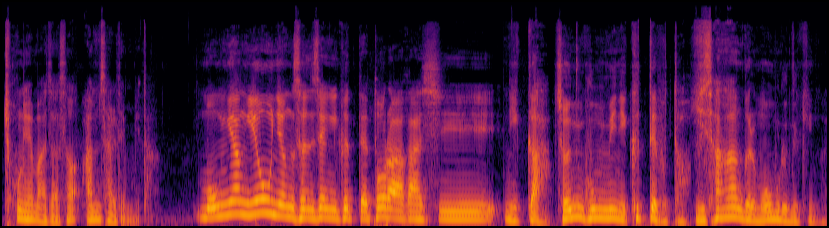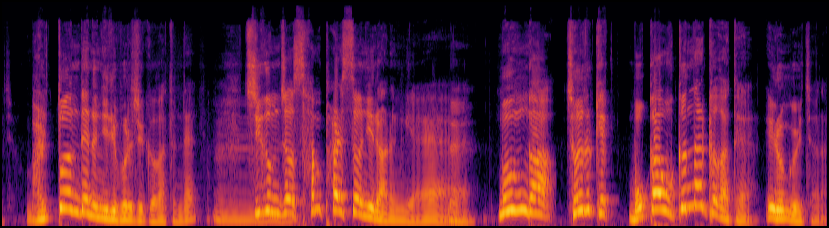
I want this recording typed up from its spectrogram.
총에 맞아서 암살됩니다. 몽양 여운형 선생이 그때 돌아가시니까 전 국민이 그때부터 이상한 걸 몸으로 느낀 거죠. 말도 안 되는 일이 벌어질 것 같은데 음. 지금 저 38선이라는 게 네. 뭔가 저렇게 못 가고 끝날 것 같아. 이런 거 있잖아요.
